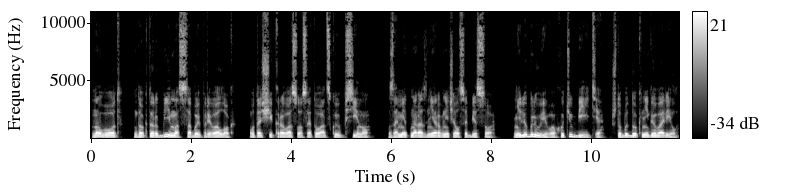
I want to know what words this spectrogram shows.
Ну вот, доктор Бима с собой приволок, утащи кровосос эту адскую псину. Заметно разнервничался Бесо. Не люблю его, хоть убейте, чтобы док не говорил.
